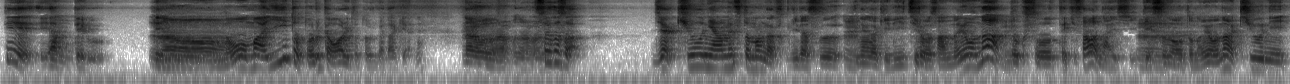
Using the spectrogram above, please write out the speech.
ってやってるっていうのを、まあいいと取るか悪いと取るかだけやね。なるほど、なるほど、なるほど。それこそ、じゃあ急にアメフト漫画書き出す稲垣理一郎さんのような独創的さはないし、うんデスノートのような急に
